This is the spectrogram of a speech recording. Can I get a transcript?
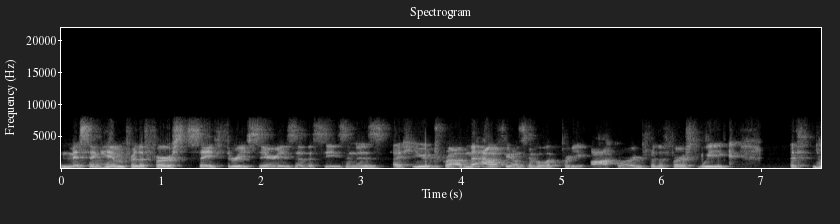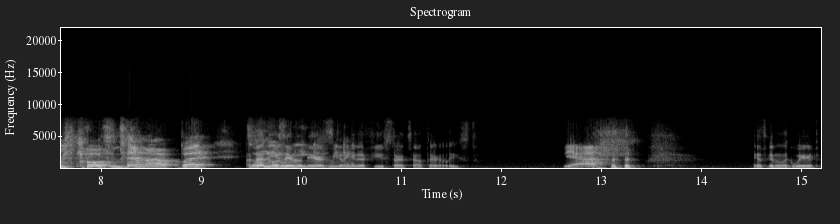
missing him for the first, say, three series of the season is a huge problem. The outfield is going to look pretty awkward for the first week with, with both of them out, but I bet Jose. Ramirez is going to get a few starts out there at least. yeah. It's going to look weird.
